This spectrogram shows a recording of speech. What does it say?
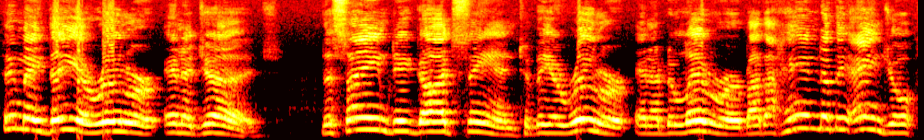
Who made thee a ruler and a judge? The same did God send to be a ruler and a deliverer by the hand of the angel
